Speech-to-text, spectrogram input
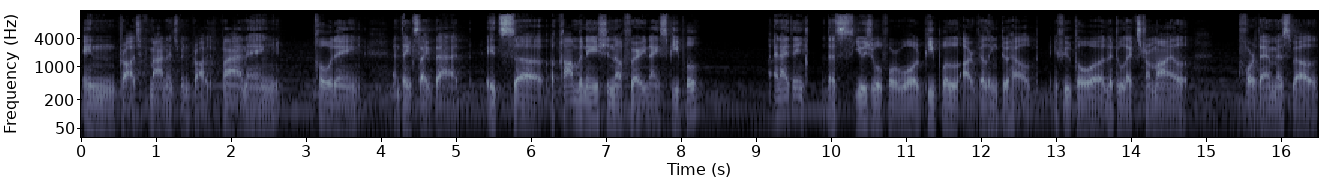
in project management, project planning, coding, and things like that. It's uh, a combination of very nice people. And I think that's usual for world. People are willing to help if you go a little extra mile for them as well.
